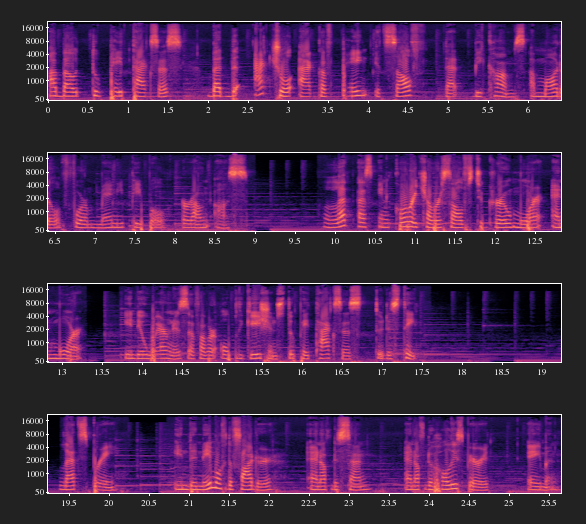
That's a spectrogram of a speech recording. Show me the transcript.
about to pay taxes, but the actual act of paying itself that becomes a model for many people around us. Let us encourage ourselves to grow more and more in the awareness of our obligations to pay taxes to the state. Let's pray. In the name of the Father, and of the Son, and of the Holy Spirit. Amen.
